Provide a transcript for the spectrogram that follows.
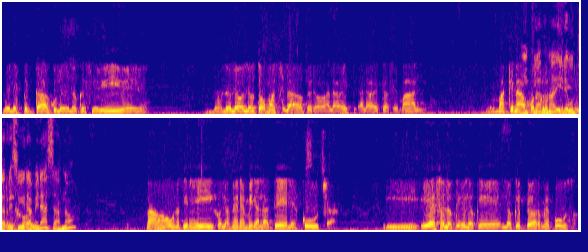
del espectáculo, de lo que se vive. Lo, lo- lo- tomo a ese lado, pero a la vez a la vez te hace mal. Más que nada y porque claro, nadie le gusta recibir hijos. amenazas, ¿no? No, uno tiene hijos, los nenes miran la tele, escuchan y, y eso es lo que lo que lo que peor me puso.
